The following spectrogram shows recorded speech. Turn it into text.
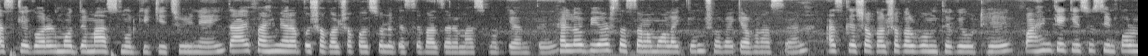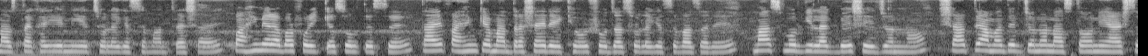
আজকে ঘরের মধ্যে মাছ মুরগি কিছুই নেই। তাই ফাহিমের আপু সকাল সকাল চলে গেছে বাজারে মাছ মুরগি আনতে। হ্যালো বিয়ার্স আসসালামু আলাইকুম। সবাই কেমন আছেন? আজকে সকাল সকাল ঘুম থেকে উঠে ফাহিমকে কিছু সিম্পল নাস্তা খাইয়ে নিয়ে চলে গেছে মাদ্রাসায়। ফাহিমের আবার পরীক্ষা চলতেছে। তাই ফাহিমকে মাদ্রাসায় রেখেও সোজা চলে গেছে বাজারে। মাছ মুরগি লাগবে সেই জন্য। সাথে আমাদের জন্য নাস্তাও নিয়ে আসছে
